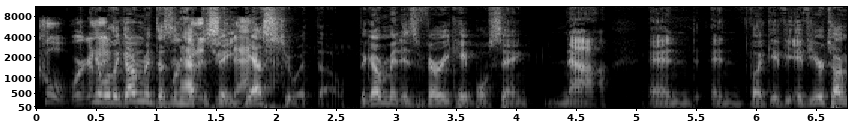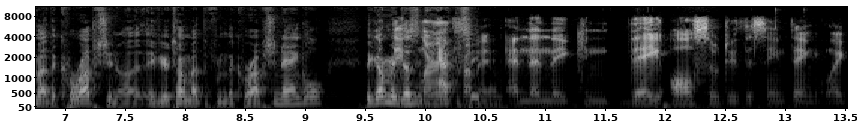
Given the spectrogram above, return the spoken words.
Cool. We're gonna. yeah well the government doesn't have to do say yes now. to it though. The government is very capable of saying nah and and like if if you're talking about the corruption uh, if you're talking about the, from the corruption angle the government They've doesn't have to from say it, no. and then they can they also do the same thing. Like,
